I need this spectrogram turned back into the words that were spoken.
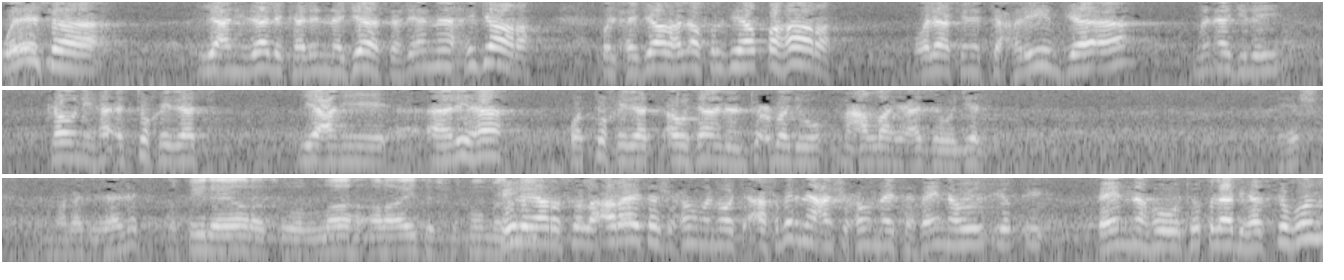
وليس يعني ذلك للنجاسة لأنها حجارة والحجارة الأصل فيها الطهارة. ولكن التحريم جاء من أجل كونها اتخذت يعني آلهة واتخذت أوثانا تعبد مع الله عز وجل. إيش؟ ثم بعد ذلك؟ قيل يا رسول الله أرأيت شحوم قيل يا رسول الله أرأيت شحوم الموت؟ أخبرنا عن شحوم الميتة فإنه فإنه تطلى بها السفن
